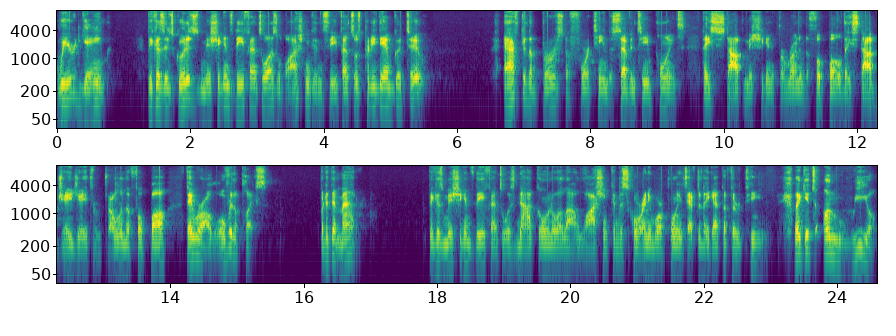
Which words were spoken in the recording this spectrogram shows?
Weird game because as good as Michigan's defense was, Washington's defense was pretty damn good too. After the burst of 14 to 17 points, they stopped Michigan from running the football. They stopped JJ from throwing the football. They were all over the place. But it didn't matter because Michigan's defense was not going to allow Washington to score any more points after they got to 13. Like it's unreal.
